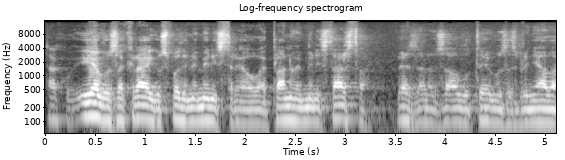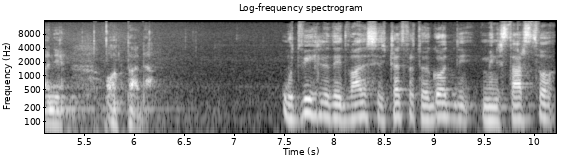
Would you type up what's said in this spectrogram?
Tako, i evo za kraj, gospodine ministre, ovaj, planove ministarstva vezano za ovu temu za zbrinjavanje otpada. U 2024. godini ministarstvo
